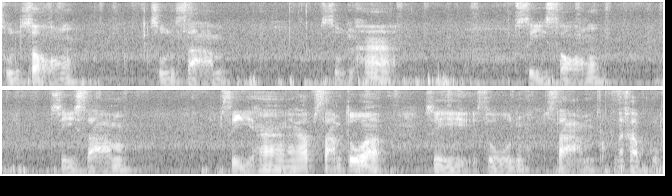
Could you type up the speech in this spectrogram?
ศูนย์สองศูนย์สามศูนย์ห้าสี่สองสี่สามสี่ห้านะครับสามตัวสี่ศูนย์สามนะครับผม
